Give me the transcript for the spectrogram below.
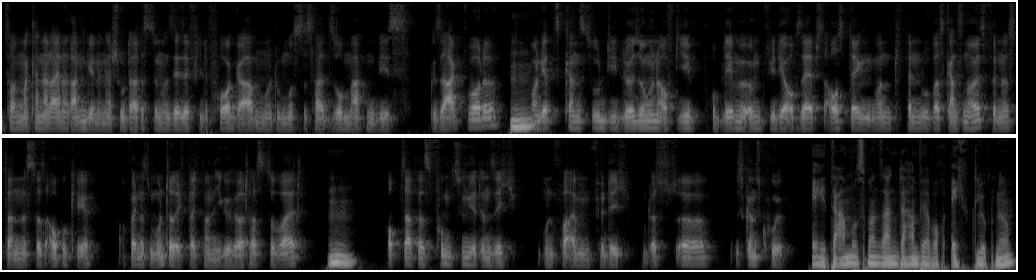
vor allem man kann alleine rangehen. In der Schule hattest du immer sehr, sehr viele Vorgaben und du musst es halt so machen, wie es gesagt wurde. Mhm. Und jetzt kannst du die Lösungen auf die Probleme irgendwie dir auch selbst ausdenken und wenn du was ganz Neues findest, dann ist das auch okay. Auch wenn du es im Unterricht vielleicht noch nie gehört hast, soweit. Mhm. Hauptsache, es funktioniert in sich und vor allem für dich. Und das äh, ist ganz cool. Ey, da muss man sagen, da haben wir aber auch echt Glück, ne?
